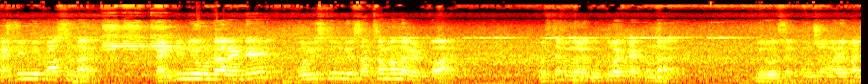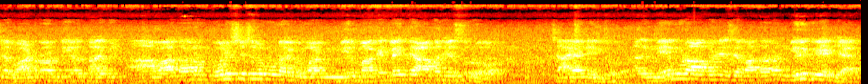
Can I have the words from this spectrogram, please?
కంటిన్యూ ప్రాసెస్ ఉండాలి. కంటిన్యూ ఉండాలంటే పోలీసుతో మీరు సత్సంబంధం పెట్టుకోవాలి. వస్తే మిమ్మల్ని గుర్తుపట్టేట్టు ఉండాలి. మీరు వస్తే కూర్చోమని మంచిగా వాటర్ టీ తాగి ఆ వాతావరణం పోలీస్ స్టేషన్లో కూడా ఇప్పుడు మా- మీరు మాకు ఎట్లయితే ఆఫర్ చేస్తున్నారో ఛాయా నీళ్ళు అది మేము కూడా ఆఫర్ చేసే వాతావరణం మీరు క్రియేట్ చేయాలి.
